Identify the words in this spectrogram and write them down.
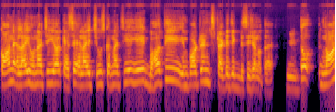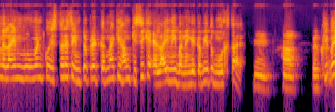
कौन एलाई होना चाहिए और कैसे एलाई चूज़ करना चाहिए ये एक बहुत ही इंपॉर्टेंट स्ट्रेटेजिक डिसीज़न होता है। हम्म। तो नॉन अलाइन मूवमेंट को इस तरह से इंटरप्रेट करना कि हम किसी के एलाई नहीं बनेंगे कभी ये तो मूर्खता है। हम्म, हाँ। कि भाई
